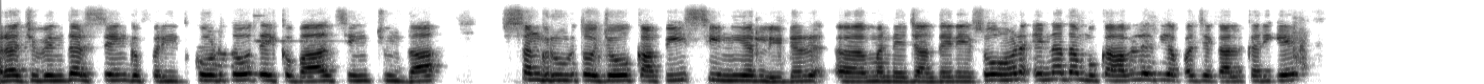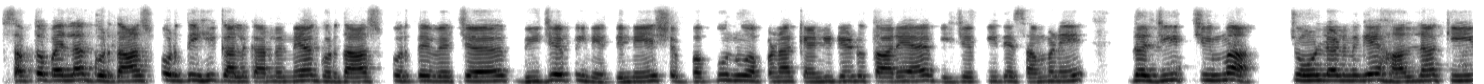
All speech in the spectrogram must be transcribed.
ਰਜਵਿੰਦਰ ਸਿੰਘ ਫਰੀਦਕੋਟ ਤੋਂ ਤੇ ਇਕਬਾਲ ਸਿੰਘ ਝੁੰਦਾ ਸੰਗਰੂਰ ਤੋਂ ਜੋ ਕਾਫੀ ਸੀਨੀਅਰ ਲੀਡਰ ਮੰਨੇ ਜਾਂਦੇ ਨੇ। ਸੋ ਹੁਣ ਇਹਨਾਂ ਦਾ ਮੁਕਾਬਲੇ ਦੀ ਆਪਾਂ ਜੇ ਗੱਲ ਕਰੀਏ ਸਭ ਤੋਂ ਪਹਿਲਾਂ ਗੁਰਦਾਸਪੁਰ ਦੀ ਹੀ ਗੱਲ ਕਰ ਲੈਂਦੇ ਆ ਗੁਰਦਾਸਪੁਰ ਦੇ ਵਿੱਚ ਬੀਜੇਪੀ ਨੇ ਦਿਨੇਸ਼ ਬੱਬੂ ਨੂੰ ਆਪਣਾ ਕੈਂਡੀਡੇਟ ਉਤਾਰਿਆ ਹੈ। ਬੀਜੇਪੀ ਦੇ ਸਾਹਮਣੇ ਦਲਜੀਤ ਚੀਮਾ ਚੋਣ ਲੜਨਗੇ। ਹਾਲਾਂਕਿ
